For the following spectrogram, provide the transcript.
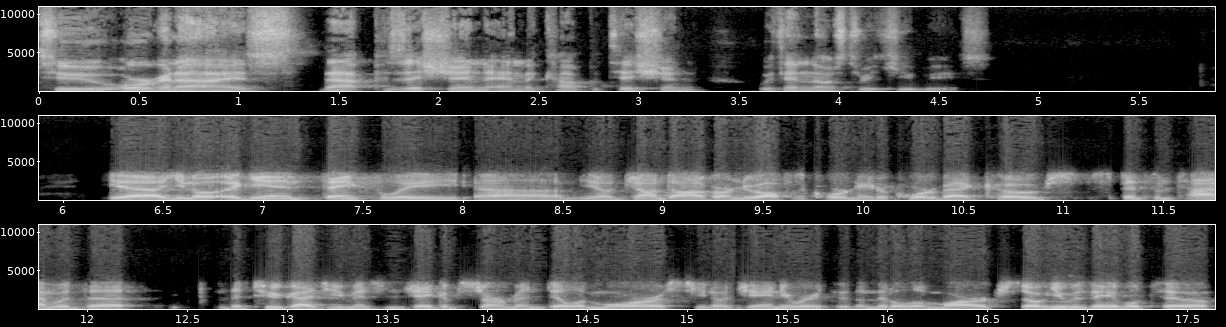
to organize that position and the competition within those three QBs? Yeah, you know, again, thankfully, uh, you know, John Donovan, our new offensive coordinator, quarterback coach, spent some time with the the two guys you mentioned, Jacob Sirmon, Dylan Morris, you know, January through the middle of March. So he was able to,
